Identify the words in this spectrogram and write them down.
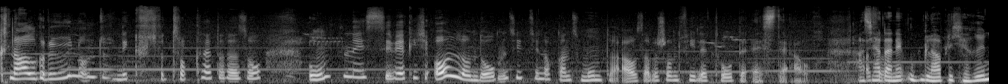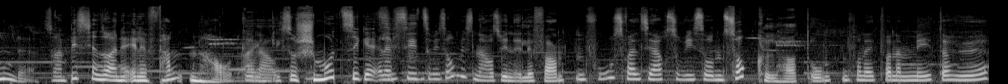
knallgrün und nichts vertrocknet oder so. Unten ist sie wirklich oll und oben sieht sie noch ganz munter aus, aber schon viele tote Äste auch. Also, sie hat eine unglaubliche Rinde. So ein bisschen so eine Elefantenhaut genau. eigentlich. So schmutzige Elefanten. Sie sieht sowieso ein bisschen aus wie ein Elefantenfuß, weil sie auch so wie so einen Sockel hat, unten von etwa einem Meter Höhe.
